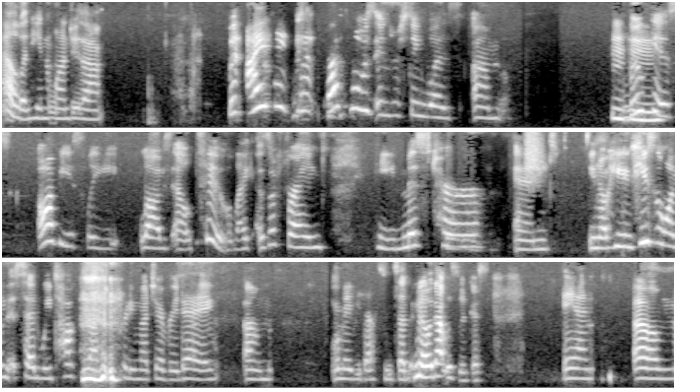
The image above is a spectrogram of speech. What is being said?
Ellen. He didn't want to do that. But I think that that's what was interesting was um Mhm. Lucas obviously loves Elle too. Like as a friend, he missed her, and you know he he's the one that said we talked about her pretty much every day. Um, or maybe Dustin said no, that was Lucas, and um,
